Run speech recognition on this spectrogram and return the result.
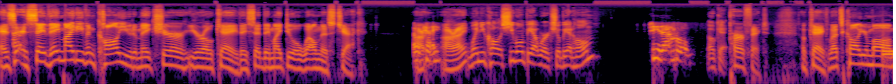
And say, uh, say they might even call you to make sure you're okay. They said they might do a wellness check. All- Okay. all right. When you call, she won't be at work. She'll be at home. She's at home. Okay. Perfect. Okay, let's call your mom.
